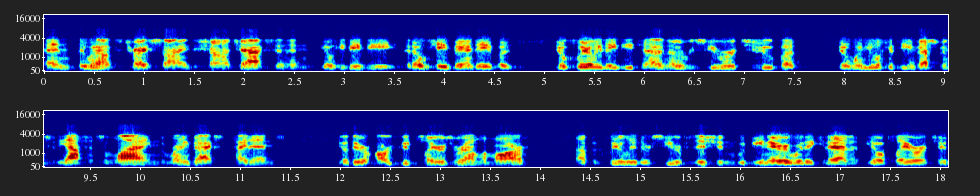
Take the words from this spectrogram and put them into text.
And they went out to try to sign DeSean Jackson, and you know he may be an okay band aid, but you know clearly they need to add another receiver or two. But you know when you look at the investments in the offensive line, the running backs, the tight ends, you know there are good players around Lamar. Uh, but clearly, the receiver position would be an area where they could add, you know, a player or two.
